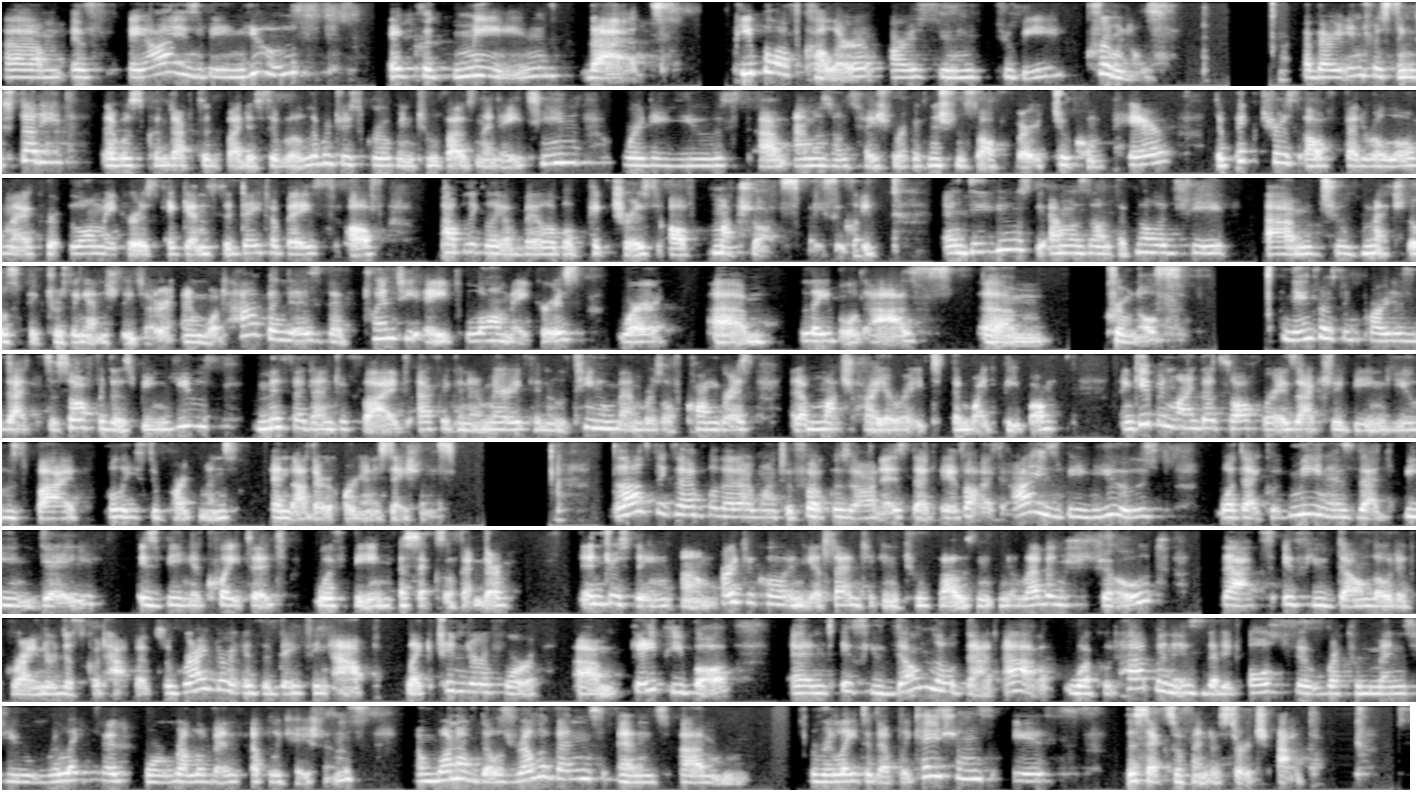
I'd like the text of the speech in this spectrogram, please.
um, if AI is being used, it could mean that people of color are assumed to be criminals. A very interesting study that was conducted by the Civil Liberties Group in 2018, where they used um, Amazon's facial recognition software to compare the pictures of federal lawmaker, lawmakers against the database of publicly available pictures of mugshots, basically. And they used the Amazon technology um, to match those pictures against each other. And what happened is that 28 lawmakers were um, labeled as um, criminals. The interesting part is that the software that's being used misidentified African American and Latino members of Congress at a much higher rate than white people. And keep in mind that software is actually being used by police departments and other organizations. The last example that I want to focus on is that if I is being used, what that could mean is that being gay is being equated with being a sex offender. Interesting um, article in The Atlantic in 2011 showed that if you downloaded Grindr, this could happen. So Grindr is a dating app like Tinder for um, gay people. And if you download that app, what could happen is that it also recommends you related or relevant applications. And one of those relevant and um, related applications is the sex offender search app.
